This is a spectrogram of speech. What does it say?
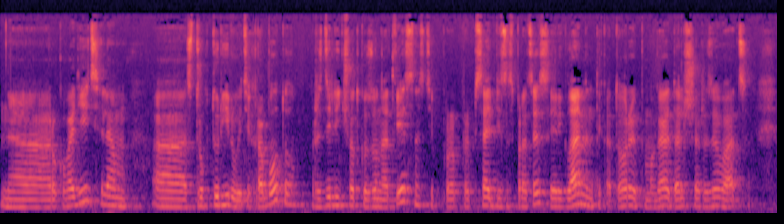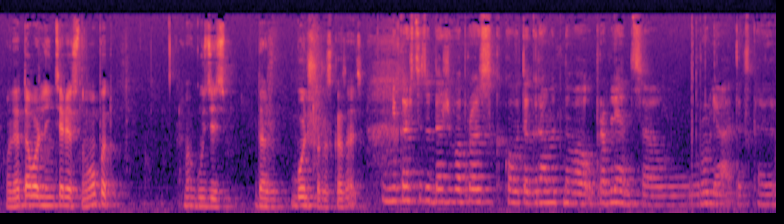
э, руководителям э, структурировать их работу, разделить четко зоны ответственности, про- прописать бизнес-процессы и регламенты, которые помогают дальше развиваться. Вот это довольно интересный опыт. Могу здесь даже больше рассказать. Мне кажется, это даже вопрос какого-то грамотного управленца у руля, так скажем,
